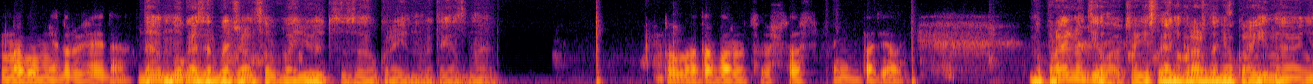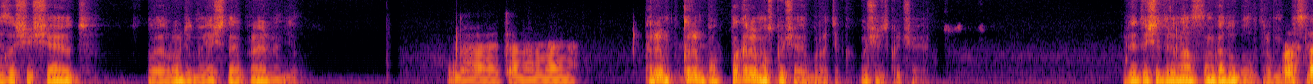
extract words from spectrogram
много у меня друзей, да. Да, много азербайджанцев воюют за Украину, это я знаю. Ну, надо бороться, что с ним поделать. Ну, правильно делают. Если они граждане Украины, они защищают свою родину. Я считаю, правильно делают. Да, это нормально. Крым, Крым, по, по Крыму скучаю, братик. Очень скучаю. В 2013 году был в Крыму Просто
